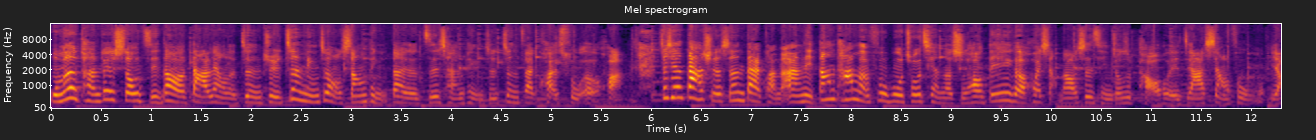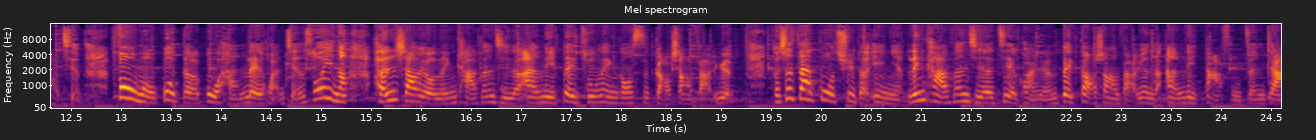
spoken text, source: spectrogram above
我们的团队收集到了大量的证据，证明这种商品贷的资产品质正在快速恶化。这些大学生贷款的案例，当他们付不出钱的时候，第一个会想到的事情就是跑回家向父母要钱，父母不得不含泪还钱。所以呢，很少有零卡分期的案例被租赁公司告上法院。可是，在过去的一年，零卡分期的借款人被告上法院的案例大幅增加。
